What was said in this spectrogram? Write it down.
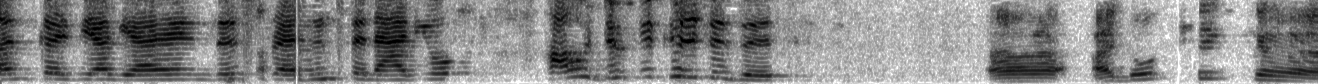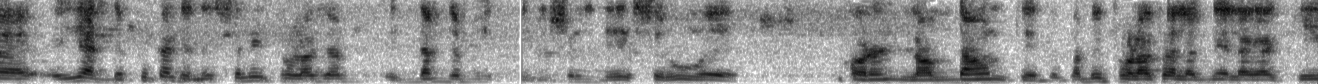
बंद कर दिया गया है in this present scenario how difficult is it Uh, don't think yeah, difficult initially थोड़ा जब एकदम जब इनिशियल डे शुरू हुए लॉकडाउन के तो कभी थोड़ा सा लगने लगा कि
